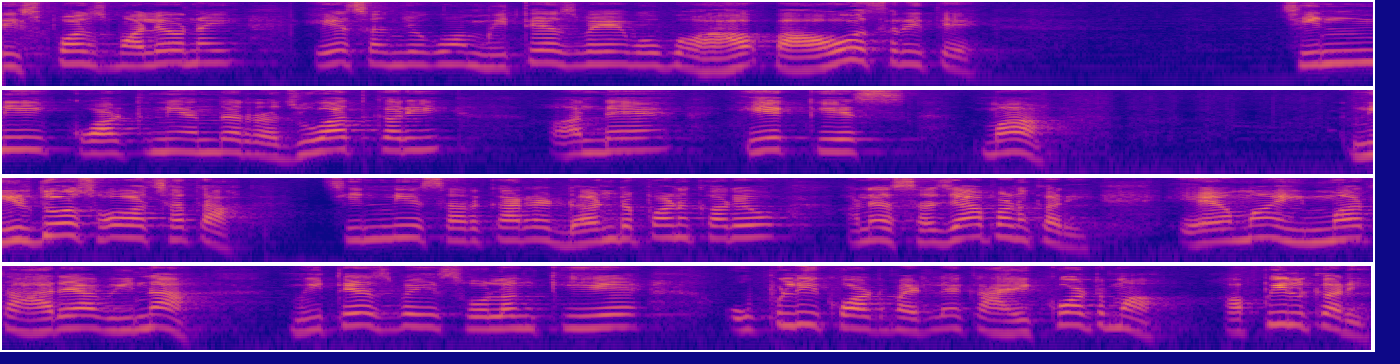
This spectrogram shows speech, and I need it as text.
રિસ્પોન્સ મળ્યો નહીં. એ સંજોગોમાં મિતેશભાઈએ બહુ બાહોશ રીતે ચીનની કોર્ટની અંદર રજૂઆત કરી અને એ કેસમાં નિર્દોષ હોવા છતાં ચીનની સરકારે દંડ પણ કર્યો અને સજા પણ કરી. એમાં હિંમત હાર્યા વિના મિતેશભાઈ સોલંકીએ ઉપલી કોર્ટમાં, એટલે કે હાઈકોર્ટમાં અપીલ કરી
